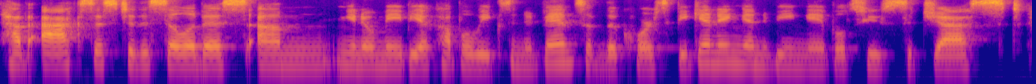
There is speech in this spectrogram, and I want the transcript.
have access to the syllabus um, you know maybe a couple weeks in advance of the course beginning and being able to suggest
